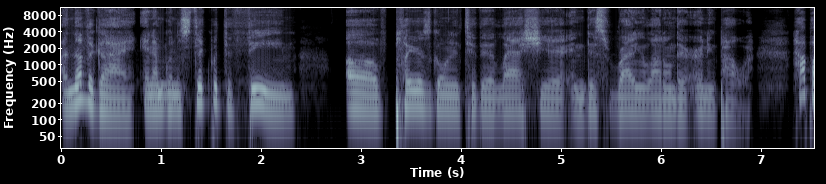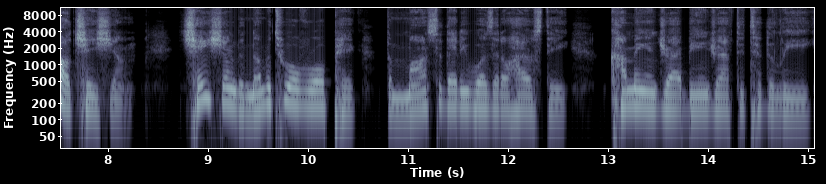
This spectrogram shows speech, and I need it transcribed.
another guy, and I'm going to stick with the theme of players going into their last year and this riding a lot on their earning power. How about Chase Young? Chase Young, the number two overall pick, the monster that he was at Ohio State, coming and dra- being drafted to the league,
